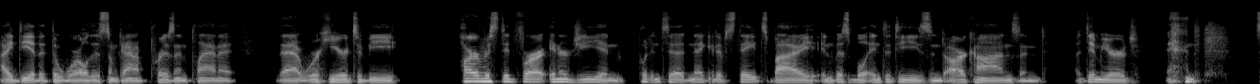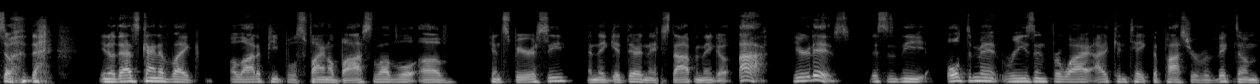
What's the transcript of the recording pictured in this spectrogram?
idea that the world is some kind of prison planet that we're here to be harvested for our energy and put into negative states by invisible entities and archons and a demiurge and so that you know that's kind of like a lot of people's final boss level of conspiracy and they get there and they stop and they go, ah, here it is. This is the ultimate reason for why I can take the posture of a victim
